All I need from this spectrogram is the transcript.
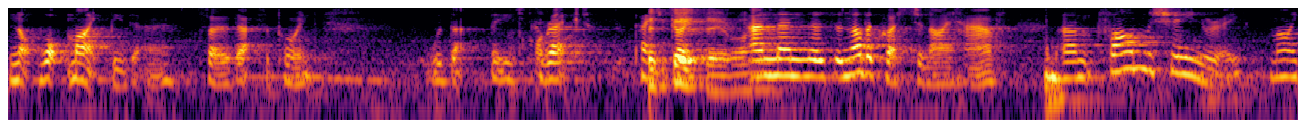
not what might be there. So that's a point. Would that be correct? Thank There's a gate there, right? And then there's another question I have. Um, farm machinery, my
